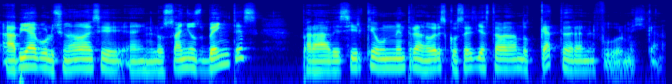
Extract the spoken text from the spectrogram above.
había evolucionado ese, en los años 20 para decir que un entrenador escocés ya estaba dando cátedra en el fútbol mexicano.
